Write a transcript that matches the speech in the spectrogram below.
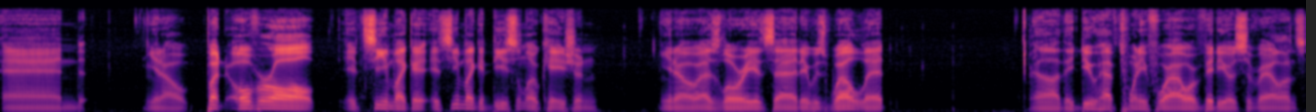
And you know, but overall, it seemed like a it seemed like a decent location you know, as Laurie had said, it was well lit. Uh, they do have 24-hour video surveillance,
